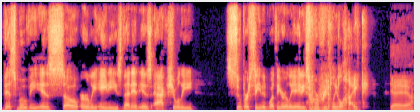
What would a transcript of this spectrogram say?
this movie is so early 80s that it is actually superseded what the early 80s were really like. Yeah, yeah, yeah.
